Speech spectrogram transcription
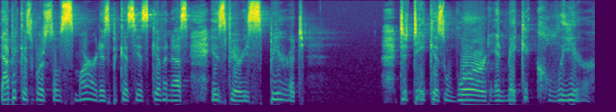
Not because we're so smart, it's because He has given us His very Spirit to take His word and make it clear.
